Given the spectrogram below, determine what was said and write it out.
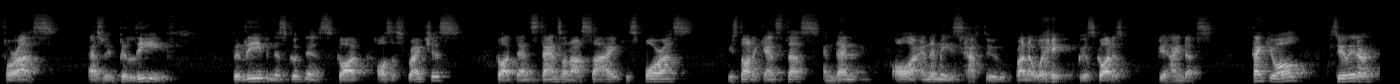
for us as we believe believe in His goodness, God calls us righteous. God then stands on our side. He's for us. He's not against us. And then all our enemies have to run away because God is behind us. Thank you all. See you later.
